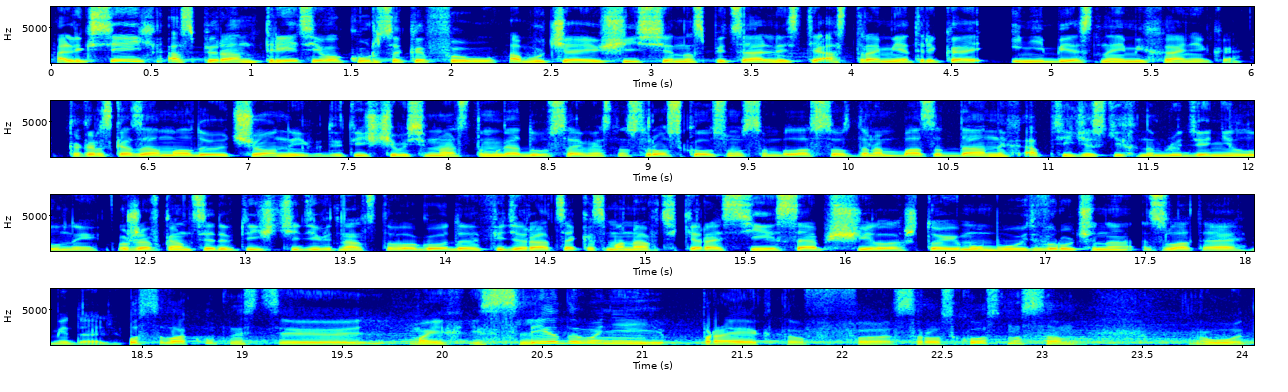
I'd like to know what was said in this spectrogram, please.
Алексей – аспирант третьего курса КФУ, обучающийся на специальности астрометрика и небесная механика. Как рассказал молодой ученый, в 2018 году совместно с Роскосмосом была создана база данных оптических наблюдений Луны. Уже в конце 2019 года Федерация космонавтики России сообщила, что ему будет вручена золотая медаль. По совокупности моих исследований, проектов э, с Роскосмосом, вот,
